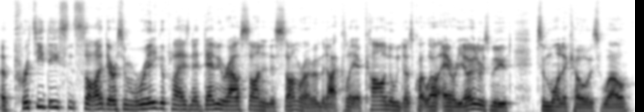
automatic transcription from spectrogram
a pretty decent side. There are some really good players in there. Demiral signed in the summer. I remember that. Clayton Carr normally does quite well. Areola's moved to Monaco as well.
